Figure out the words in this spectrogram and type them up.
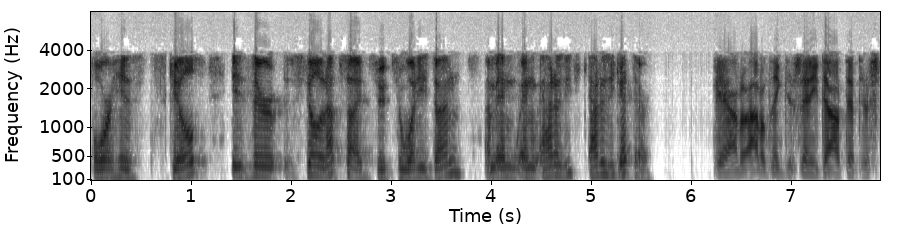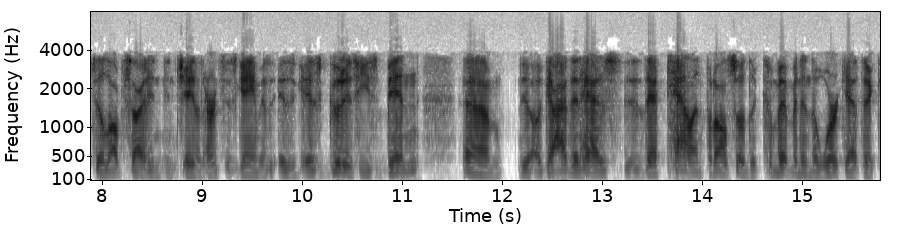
for his skills. Is there still an upside to, to what he's done? Um, and, and how does he how does he get there? Yeah, I don't, I don't think there's any doubt that there's still upside in, in Jalen Hurts' game. As, as, as good as he's been, um, you know, a guy that has that talent, but also the commitment and the work ethic.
